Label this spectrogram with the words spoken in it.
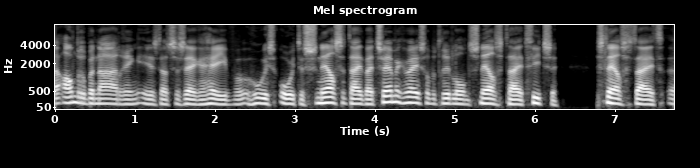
eh andere benadering is dat ze zeggen, hey, hoe is ooit de snelste tijd bij het zwemmen geweest op de triathlon? Snelste tijd fietsen, snelste tijd eh,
